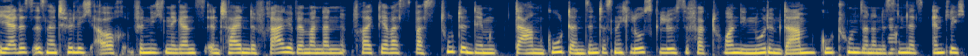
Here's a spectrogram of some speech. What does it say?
Ja, das ist natürlich auch, finde ich, eine ganz entscheidende Frage. Wenn man dann fragt, ja, was, was tut denn dem Darm gut? Dann sind das nicht losgelöste Faktoren, die nur dem Darm gut tun, sondern das ja. sind letztendlich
